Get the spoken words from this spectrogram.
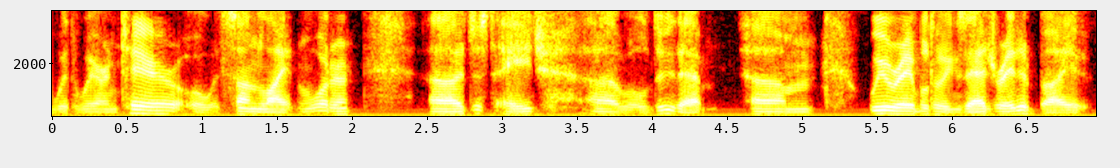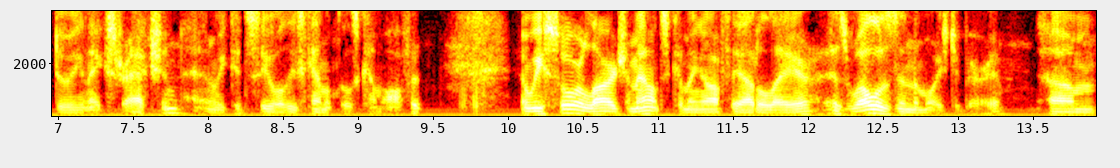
with wear and tear or with sunlight and water. Uh, just age uh, will do that. Um, we were able to exaggerate it by doing an extraction, and we could see all these chemicals come off it. And we saw large amounts coming off the outer layer as well as in the moisture barrier. Um,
